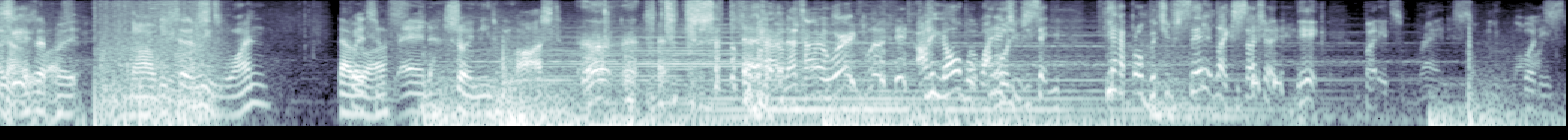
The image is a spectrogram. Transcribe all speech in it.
Is Yeah, it? is it, but No, we it says lost. we won, Now but we it's lost. red, so it means we lost. That's how it works. I know, but why didn't you say? Yeah, bro, but you said it like such a dick. But it's red, so we lost. But it's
